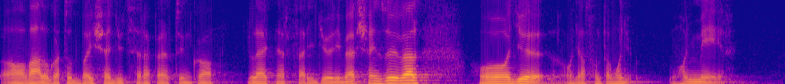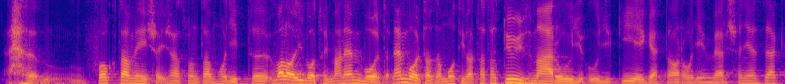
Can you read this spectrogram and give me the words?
a válogatottban is együtt szerepeltünk a Leitner Feri Győri versenyzővel, hogy, hogy azt mondtam, hogy, hogy miért fogtam, és, és azt mondtam, hogy itt valahogy volt, hogy már nem volt, nem volt az a motiváció, tehát a tűz már úgy, úgy kiégett arra, hogy én versenyezzek,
